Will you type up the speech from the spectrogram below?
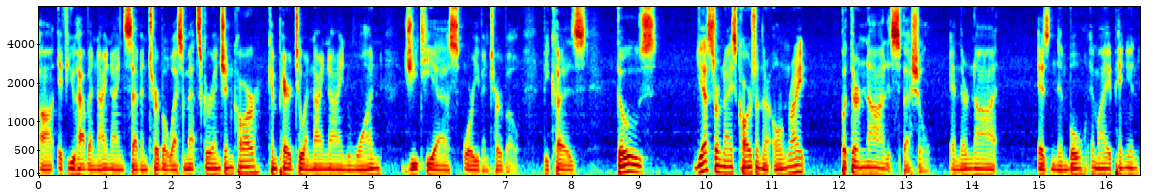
uh, if you have a 997 Turbo West Metzger engine car compared to a 991 GTS or even Turbo, because those yes are nice cars in their own right, but they're not as special and they're not as nimble in my opinion,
